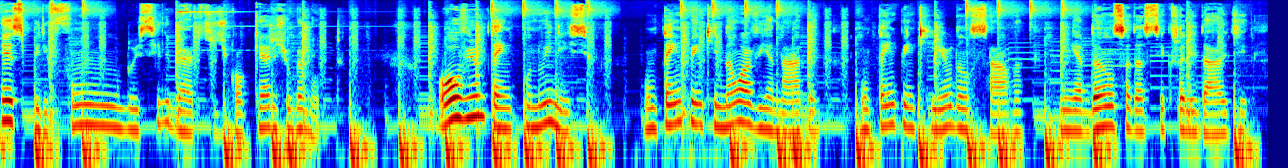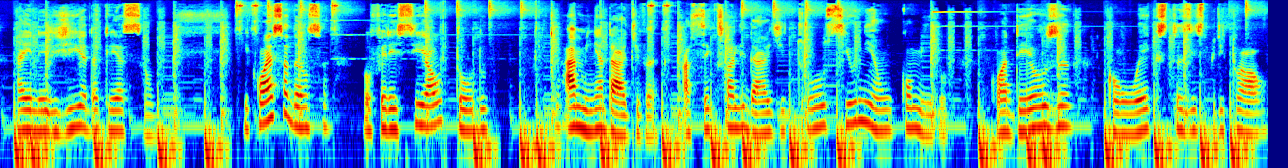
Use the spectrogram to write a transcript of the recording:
Respire fundo e se liberte de qualquer julgamento. Houve um tempo no início, um tempo em que não havia nada, um tempo em que eu dançava, minha dança da sexualidade, a energia da criação. E com essa dança, ofereci ao todo a minha dádiva. A sexualidade trouxe união comigo, com a deusa, com o êxtase espiritual.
